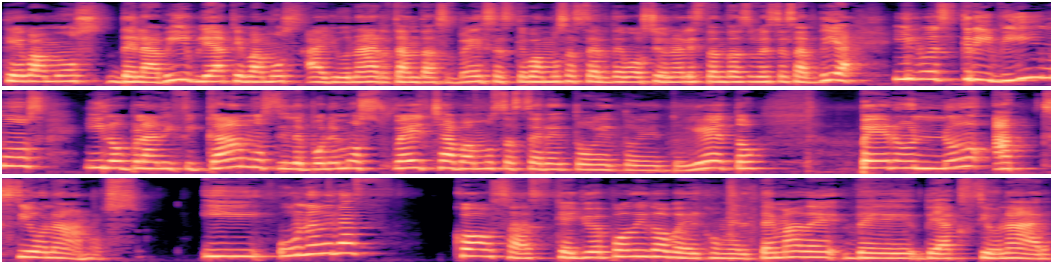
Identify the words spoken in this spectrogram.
que vamos de la Biblia, que vamos a ayunar tantas veces, que vamos a hacer devocionales tantas veces al día, y lo escribimos y lo planificamos y le ponemos fecha, vamos a hacer esto, esto, esto y esto, pero no accionamos. Y una de las cosas que yo he podido ver con el tema de, de, de accionar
